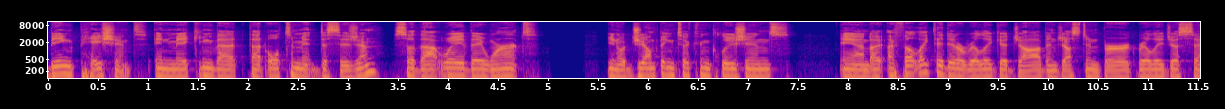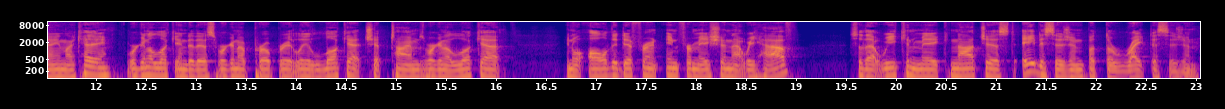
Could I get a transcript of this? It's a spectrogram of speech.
being patient in making that that ultimate decision. So that way they weren't, you know, jumping to conclusions. And I, I felt like they did a really good job in Justin Bergh, really just saying, like, hey, we're gonna look into this. We're gonna appropriately look at chip times. We're gonna look at, you know, all the different information that we have so that we can make not just a decision, but the right decision.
